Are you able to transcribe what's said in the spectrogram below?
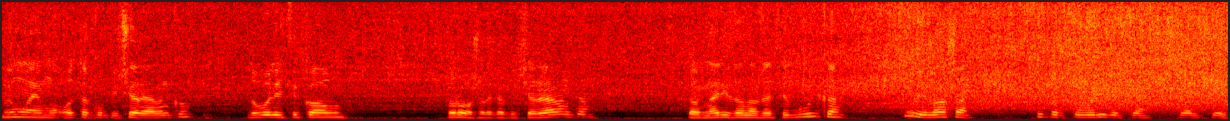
Ми маємо отаку печеревинку. Доволі цікаву. Хороша така печеревинка. Так, нарізана вже цибулька. Ну і наша супер сковорідочка кварчик.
